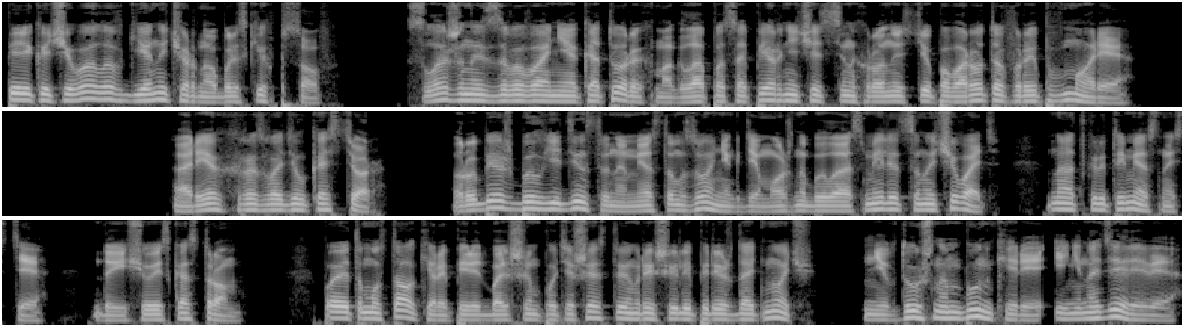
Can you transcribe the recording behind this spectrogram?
перекочевала в гены чернобыльских псов. Слаженность завывания которых могла посоперничать с синхронностью поворотов рыб в море. Орех разводил костер, Рубеж был единственным местом в зоне, где можно было осмелиться ночевать на открытой местности, да еще и с костром. Поэтому сталкеры перед большим путешествием решили переждать ночь не в душном бункере и не на дереве,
